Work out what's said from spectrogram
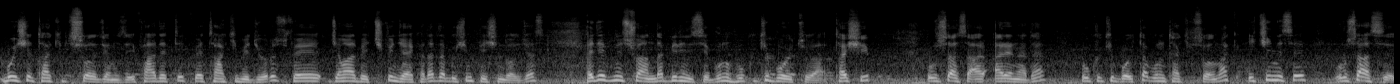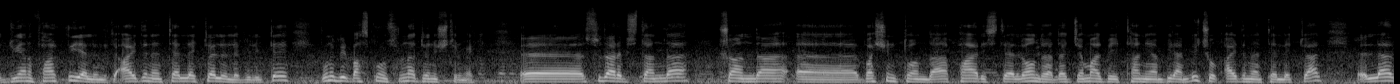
bu işin takipçisi olacağımızı ifade ettik ve takip ediyoruz ve Cemal Bey çıkıncaya kadar da bu işin peşinde olacağız. Hedefimiz şu anda birincisi bunu hukuki boyuta taşıyıp uluslararası ar- arenada hukuki boyutta bunun takipçisi olmak. İkincisi uluslararası dünyanın farklı yerlerindeki aydın entelektüellerle birlikte bunu bir baskı unsuruna dönüştürmek. Ee, Suudi Arabistan'da şu anda e, Washington'da, Paris'te, Londra'da Cemal Bey'i tanıyan, bilen birçok aydın entelektüeller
